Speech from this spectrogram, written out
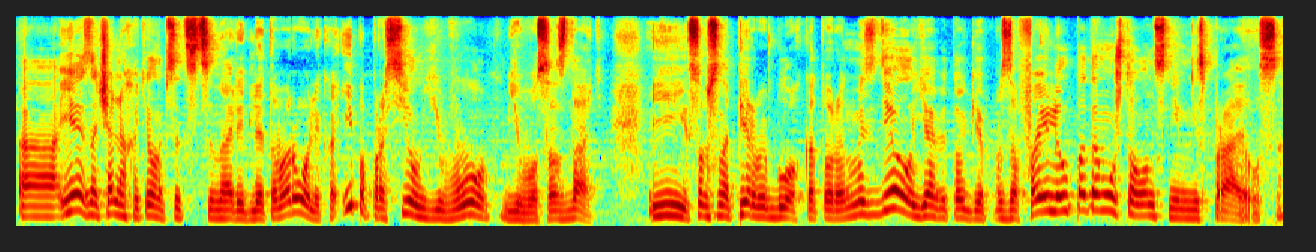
А, я изначально хотел написать сценарий для этого ролика и попросил его его создать. И, собственно, первый блог, который он мы сделал, я в итоге зафейлил, потому что он с ним не справился.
